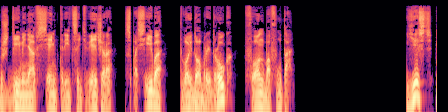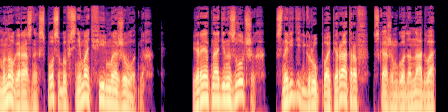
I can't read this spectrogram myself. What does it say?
жди меня в семь тридцать вечера. Спасибо, твой добрый друг фон Бафута». Есть много разных способов снимать фильмы о животных. Вероятно, один из лучших — снарядить группу операторов, скажем, года на два,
